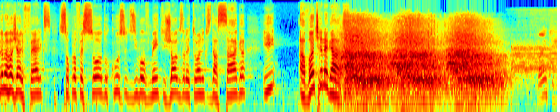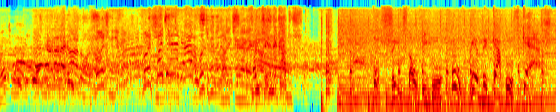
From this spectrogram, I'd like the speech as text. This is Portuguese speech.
Meu nome é Rogério Félix, sou professor do curso de desenvolvimento de jogos eletrônicos da Saga e Avante Renegados! Avante, avante, renegados! Avante, renegados! Avante, renegados! Avante, renegados! Avante, renegados! Você está ouvindo o Renegados Cast.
